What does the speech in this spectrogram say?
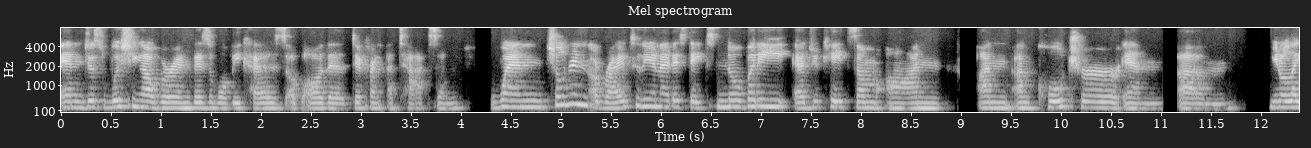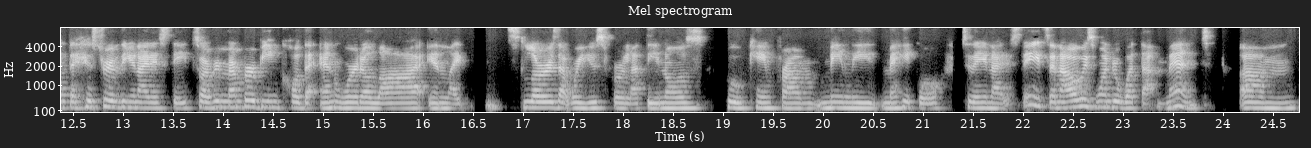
and just wishing I were invisible because of all the different attacks and when children arrive to the United States, nobody educates them on on on culture and um, you know like the history of the United States. So I remember being called the N word a lot and like slurs that were used for Latinos who came from mainly Mexico to the United States, and I always wonder what that meant. Um,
